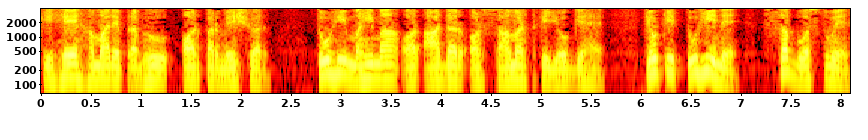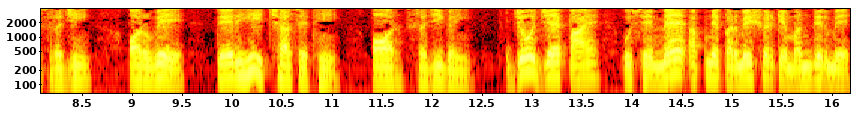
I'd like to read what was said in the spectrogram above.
कि हे हमारे प्रभु और परमेश्वर, तू ही महिमा और आदर और सामर्थ्य के योग्य है। क्योंकि तू ही ने सब वस्तुएँ सृजी और वे तेरी ही इच्छा से थीं और सृजी गईं। जो जय पाए, उसे मैं अपने परमेश्वर के मंदिर में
